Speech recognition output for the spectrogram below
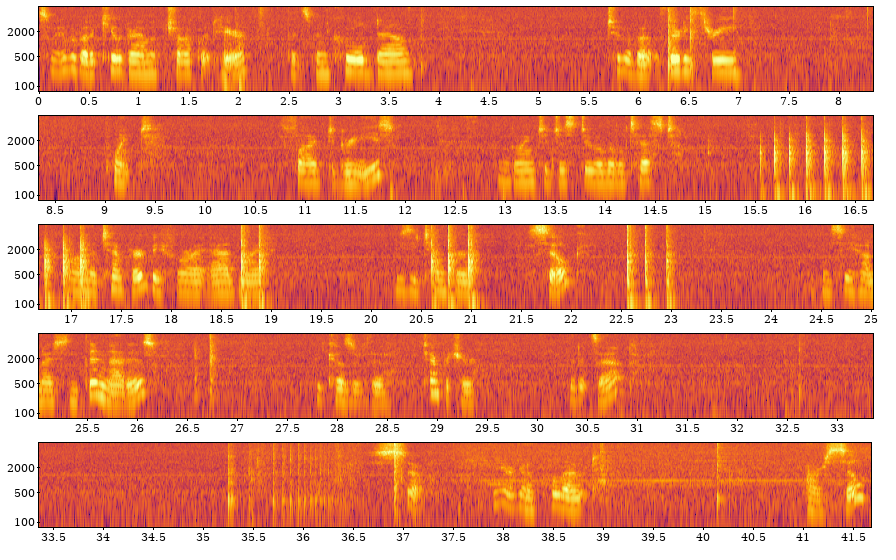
So I have about a kilogram of chocolate here that's been cooled down to about 33.5 degrees. I'm going to just do a little test on the temper before I add my EZtemper silk. You can see how nice and thin that is because of the temperature that it's at. So, we are going to pull out our silk.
